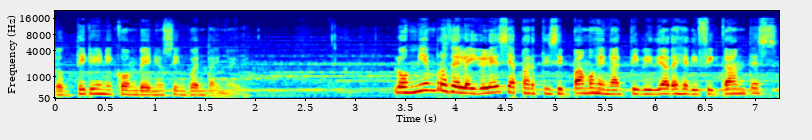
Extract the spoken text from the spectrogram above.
Doctrina y Convenio 59. Los miembros de la iglesia participamos en actividades edificantes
